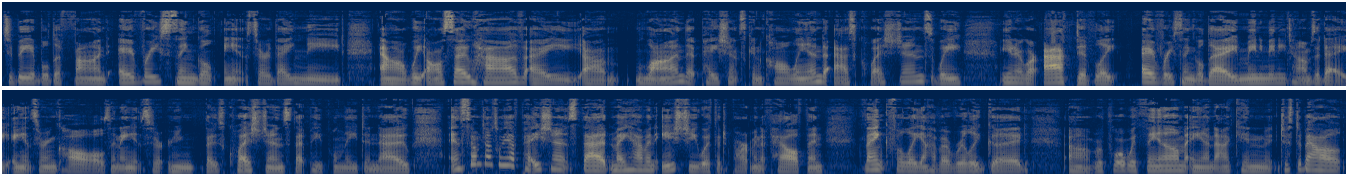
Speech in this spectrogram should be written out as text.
to be able to find every single answer they need. Uh, we also have a um, line that patients can call in to ask questions. We, you know, are actively every single day, many, many times a day, answering calls and answering those questions that people need to know. And sometimes we have patients that may have an issue with the Department of Health, and thankfully, I have a really good uh, rapport with them, and I can just about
